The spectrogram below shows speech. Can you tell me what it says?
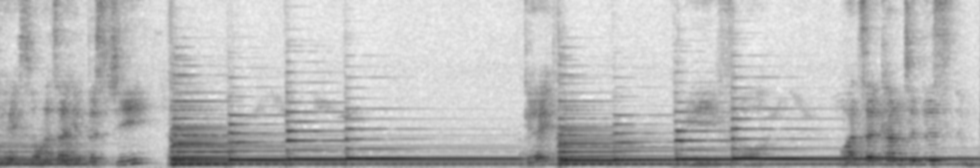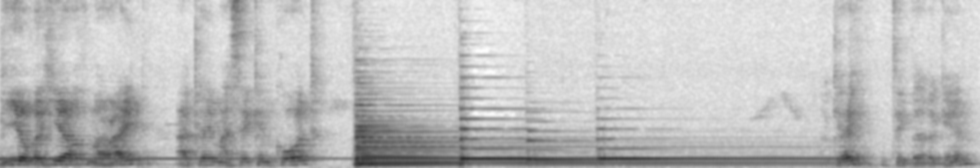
Okay, so once I hit this G, okay, three, four. once I come to this B over here with my right, I play my second chord. Okay, take that again.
